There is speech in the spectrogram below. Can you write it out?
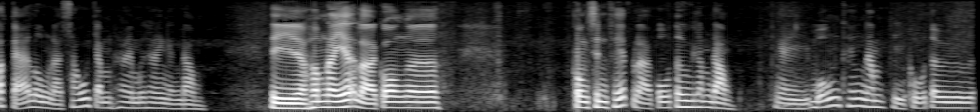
tất cả luôn là 622.000 đồng. Thì ờ, hôm nay á là con ờ, con xin phép là cô Tư Lâm Đồng. Ngày 4 tháng 5 thì cô Tư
